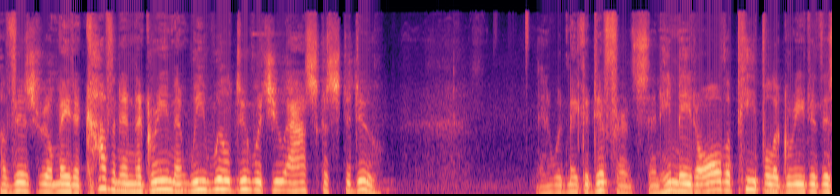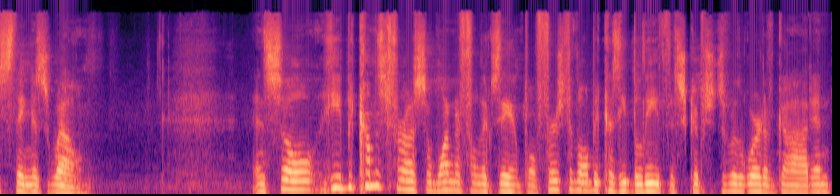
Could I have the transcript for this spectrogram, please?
of Israel made a covenant, an agreement. We will do what you ask us to do. And it would make a difference. And he made all the people agree to this thing as well. And so he becomes for us a wonderful example. First of all, because he believed the scriptures were the word of God. And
